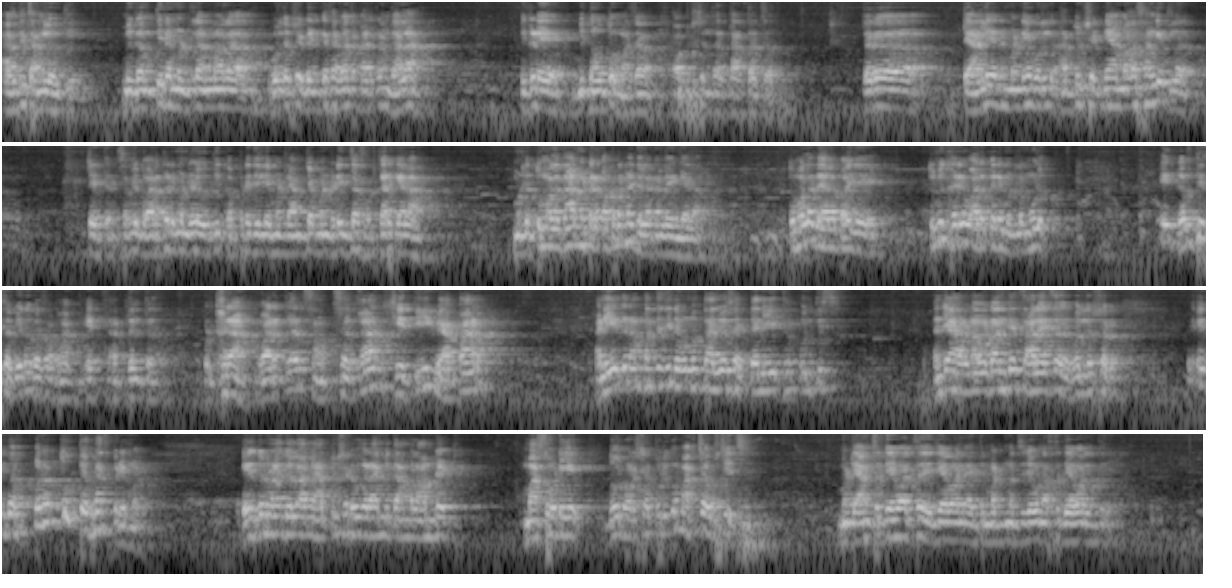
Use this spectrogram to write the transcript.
अगदी चांगली होती. मी गमतीने म्हटलं आम्हाला वल्लभशेठ बेनके साहेबांचा कार्यक्रम झाला. इकडे मी नव्हतो माझं ऑपरेशन झालं दाताचं तर ते आले आणि म्हणणे बोल अब्दुल शेटने आम्हाला सांगितलं. चेतन सगळी वारकरी मंडळी होती कपडे दिले म्हटले आमच्या मंडळींचा सत्कार केला. म्हटलं तुम्हाला दहा मीटर कपडा नाही दिला का लेंग्याला तुम्हाला द्यायला पाहिजे. तुम्ही खरे वारकरी म्हटलं मूळ एक गमतीचा विनोदाचा भाग एक अत्यंत खरा. वारकर सं- सहकार शेती व्यापार आणि एक ग्रामपंचायती निवडणूक चालू साहेब त्यांनी इथं कोणतीच म्हणजे आरडाओरडान ते चालायचं वल्लभ सर एकदम परंतु तेवढाच प्रेमळ. एक दोन वेळा गेलो आम्ही अतुल वगैरे आम्ही तर आम्हाला आमलेट मासवडी दोन वर्षापूर्वी किंवा मागच्या वर्षीच. म्हणजे आमचं देवाचं जेवण आहे ते मटणाचं जेवण असतं देवाला ते.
